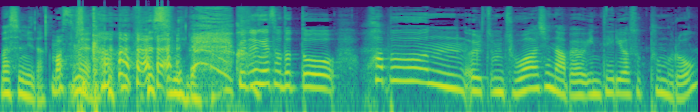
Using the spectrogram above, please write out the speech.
맞습니다. 맞습니까? 네, 맞습니다. 그 중에서도 또 화분을 좀 좋아하시나 봐요, 인테리어 소품으로.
